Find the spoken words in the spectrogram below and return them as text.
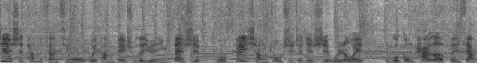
这也是他们想请我为他们背书的原因。但是我非常重视这件事，我认为如果公开了分享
